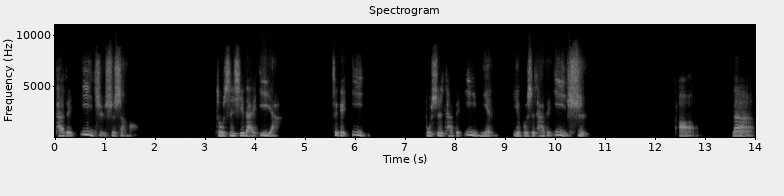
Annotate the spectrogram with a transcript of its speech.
他的意志是什么？祖师西来意呀，这个意不是他的意念，也不是他的意识啊。那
